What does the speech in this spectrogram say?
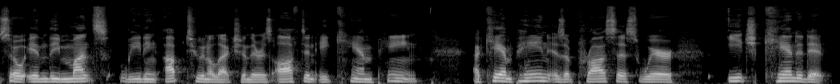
so in the months leading up to an election, there is often a campaign a campaign is a process where each candidate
